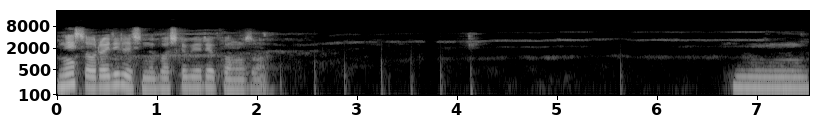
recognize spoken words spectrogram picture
Neyse oraya değil de şimdi başka bir yere yapalım o zaman. Hmm.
